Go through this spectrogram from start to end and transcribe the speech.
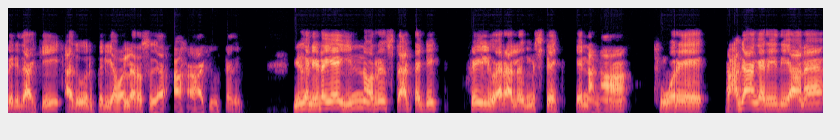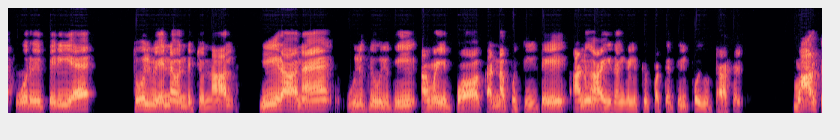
பெரிதாக்கி அது ஒரு பெரிய வல்லரசு ஆக ஆகிவிட்டது. இதனிடையே இன்னொரு ஸ்ட்ராட்டஜிக் ஃபெயில்யூர் அல்லது மிஸ்டேக் என்னன்னா ஒரு ராஜாங்க ரீதியான ஒரு பெரிய தோல்வி என்னவென்று சொன்னால் ஈரானை உலுக்கி உலுக்கி அவன் இப்போ கண்ணை பொத்திட்டு அணு ஆயுதங்களுக்கு பக்கத்தில் போய்விட்டார்கள். மார்க்க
